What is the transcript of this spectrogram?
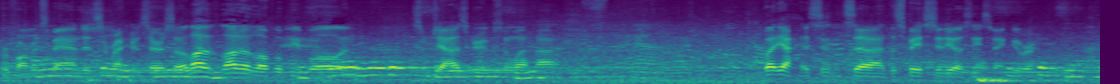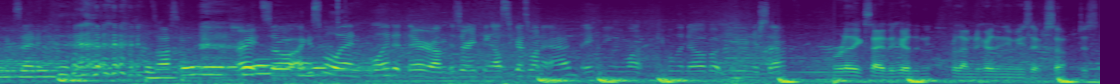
performance band. Did some records there, so a lot of, lot of local people and some jazz groups and whatnot. Yeah. But yeah, it's it's uh, the Space Studios in East Vancouver. Exciting. It's awesome. All right, so I guess we'll end we'll end it there. Um, is there anything else you guys want to add? Anything you want people to know about you and your sound? We're really excited to hear the for them to hear the new music. So just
